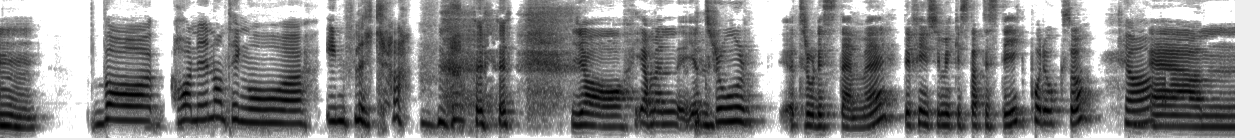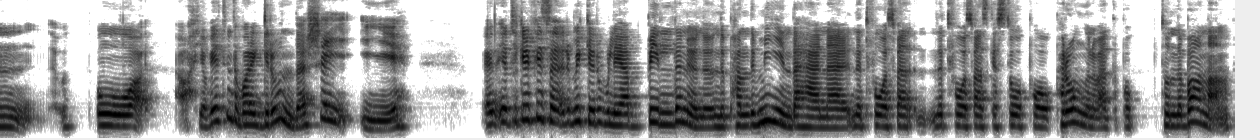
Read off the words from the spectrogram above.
Mm. Vad, har ni någonting att inflika? ja, ja, men jag tror, jag tror det stämmer. Det finns ju mycket statistik på det också. Ja. Ehm, och ja, jag vet inte vad det grundar sig i. Jag tycker det finns mycket roliga bilder nu, nu under pandemin, det här när, när, två, när två svenskar står på perrongen och väntar på tunnelbanan.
